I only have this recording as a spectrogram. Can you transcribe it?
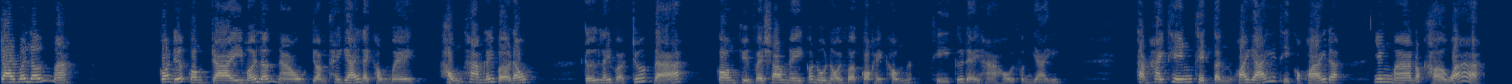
trai mới lớn mà. Có đứa con trai mới lớn nào dòm thấy gái lại không mê, không ham lấy vợ đâu. Cứ lấy vợ trước đã, còn chuyện về sau này có nuôi nổi vợ con hay không thì cứ để hạ hội phân giải. Thằng Hai Thiên thiệt tình khoái gái thì có khoái đó, nhưng mà nó khờ quá à,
